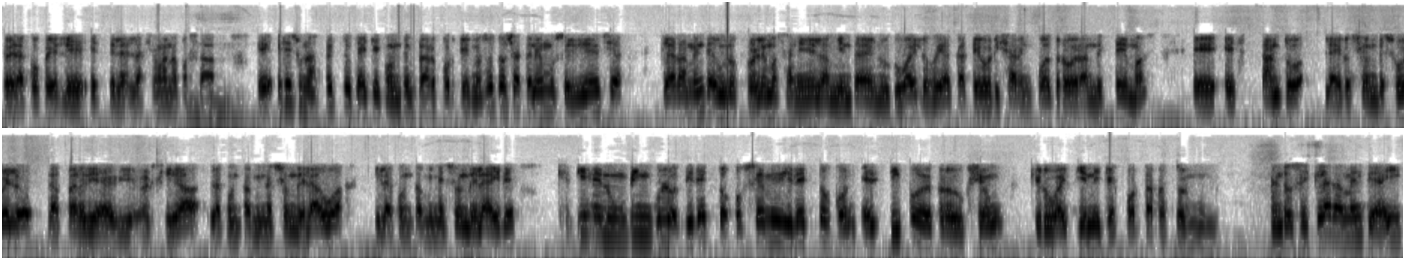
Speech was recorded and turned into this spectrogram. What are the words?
lo de la COPL este, la, la semana pasada. Eh, Ese es un aspecto que hay que contemplar, porque nosotros ya tenemos evidencia claramente algunos problemas a nivel ambiental en Uruguay, los voy a categorizar en cuatro grandes temas. Eh, es tanto la erosión de suelo, la pérdida de biodiversidad, la contaminación del agua y la contaminación del aire, que tienen un vínculo directo o semidirecto con el tipo de producción que Uruguay tiene y que exporta al resto del mundo. Entonces, claramente ahí,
